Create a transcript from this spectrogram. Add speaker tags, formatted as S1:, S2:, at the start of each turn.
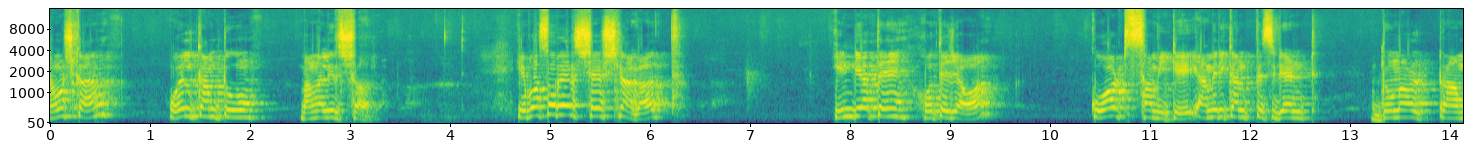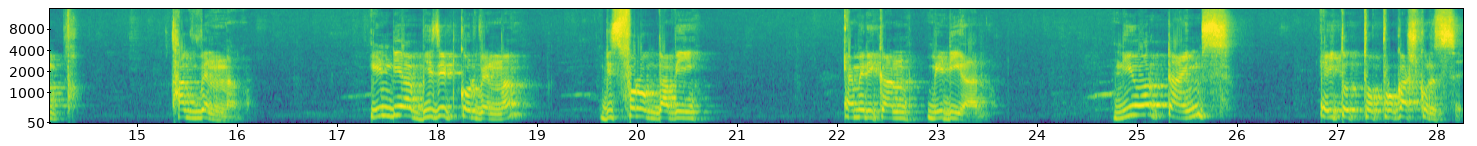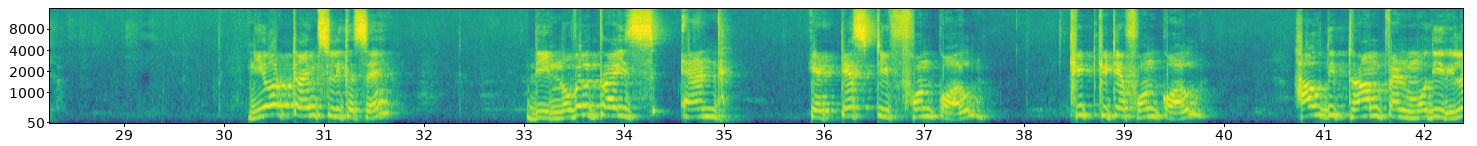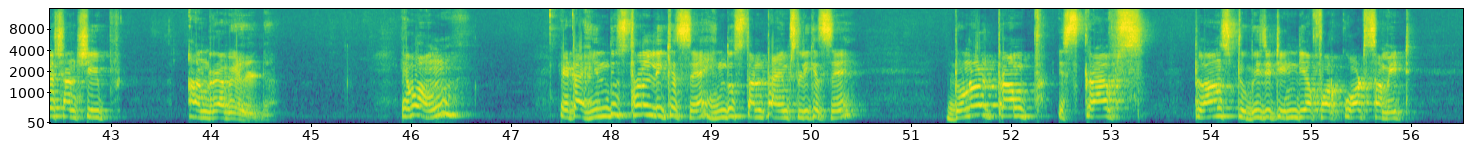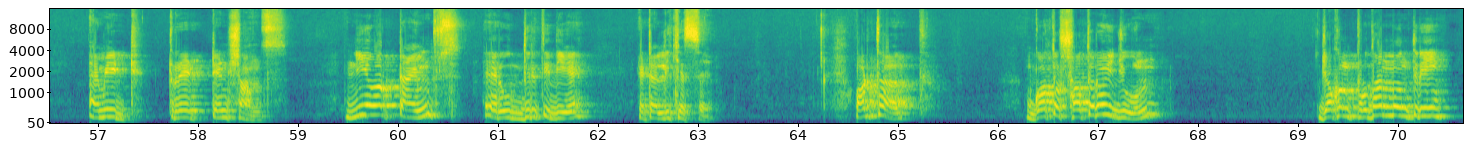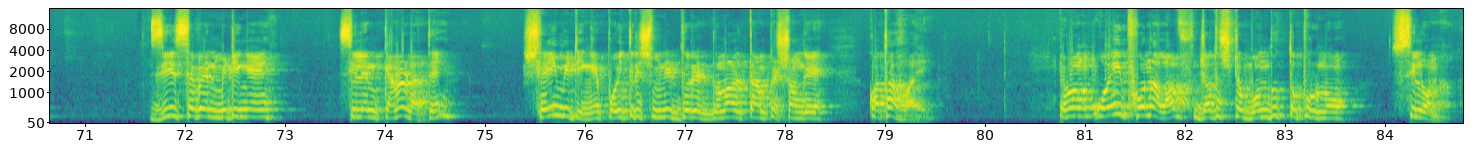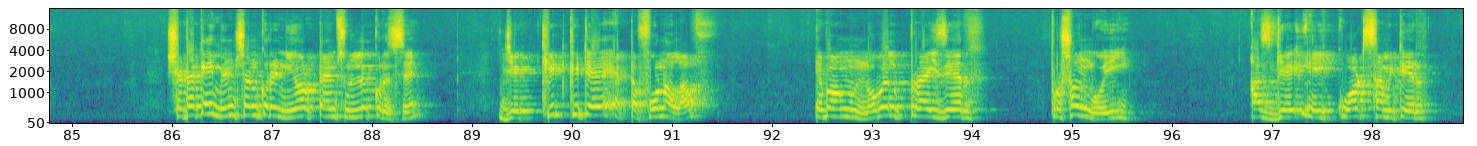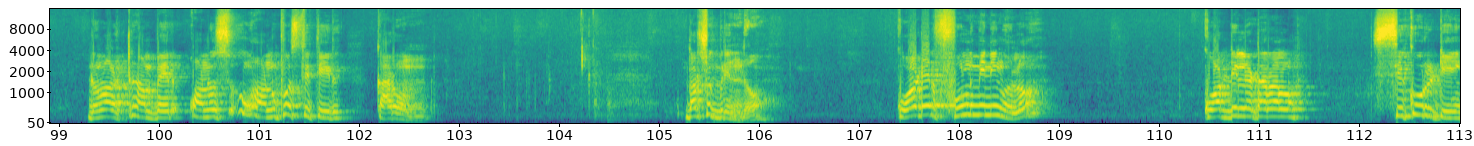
S1: নমস্কার, welcome to বাঙালির স্বর। এবছরের শেষ নাগাদ ইন্ডিয়াতে হতে যাওয়া কোয়াড সামিটে আমেরিকান প্রেসিডেন্ট ডোনাল্ড ট্রাম্প থাকবেন না, ইন্ডিয়া ভিজিট করবেন না, বিস্ফোরক দাবি আমেরিকান মিডিয়ার। নিউ ইয়র্ক টাইমস এই তথ্য প্রকাশ করেছে। নিউ ইয়র্ক টাইমস লিখেছে the Nobel prize and a testy phone call খিটখিটে phone call how the Trump and Modi relationship unravelled এবং এটা হিন্দুস্তান লিখেছে হিন্দুস্তান টাইমস লিখেছে Donald Trump scraps plans to visit India for quad summit amid trade tensions New York Times এর উদ্ধৃতি দিয়ে এটা লিখেছে। অর্থাৎ গত সতেরোই জুন যখন প্রধানমন্ত্রী জি সেভেন মিটিংয়ে ছিলেন কানাডাতে, সেই মিটিংয়ে পঁয়ত্রিশ মিনিট ধরে ডোনাল্ড ট্রাম্পের সঙ্গে কথা হয় এবং ওই ফোন আলাপ যথেষ্ট বন্ধুত্বপূর্ণ ছিল না। সেটাকেই মেনশন করে নিউ ইয়র্ক টাইমস উল্লেখ করেছে যে খিটখিটে একটা ফোন আলাপ এবং নোবেল প্রাইজের প্রসঙ্গই আজকে এই কোয়াড সামিটের ডোনাল্ড ট্রাম্পের অনুপস্থিতির কারণ। দর্শকবৃন্দ, কোয়াডের ফুল মিনিং হলো কোয়ার্ডিলেটারাল সিকিউরিটি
